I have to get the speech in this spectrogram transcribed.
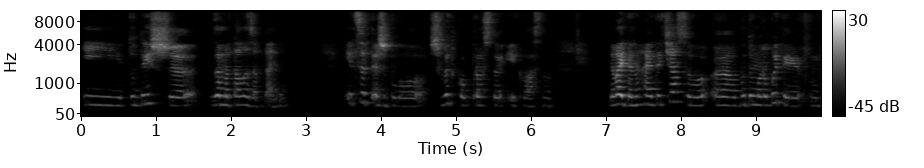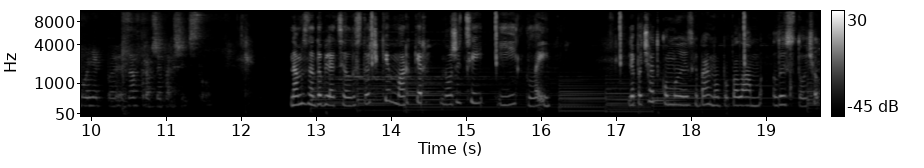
і туди ж е, замотала завдання. І це теж було швидко, просто і класно. Давайте не гайте часу, е, будемо робити, бо якби завтра вже перше число. Нам знадобляться листочки, маркер, ножиці і клей. Для початку ми згибаємо пополам листочок,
